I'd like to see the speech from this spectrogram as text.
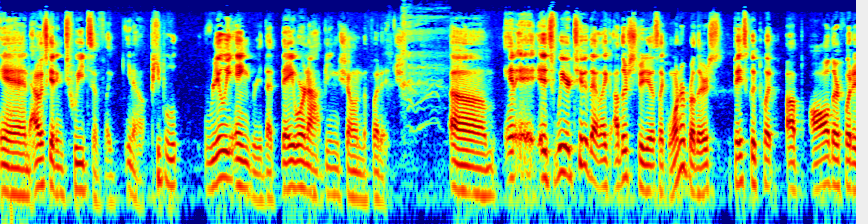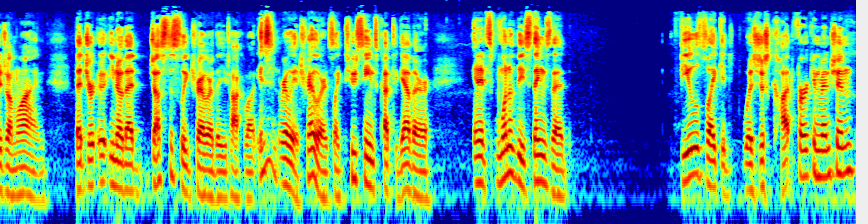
and I was getting tweets of like you know people really angry that they were not being shown the footage. Um, and it, it's weird too that like other studios like Warner Brothers basically put up all their footage online. That you know that Justice League trailer that you talk about isn't really a trailer. It's like two scenes cut together, and it's one of these things that feels like it was just cut for a convention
